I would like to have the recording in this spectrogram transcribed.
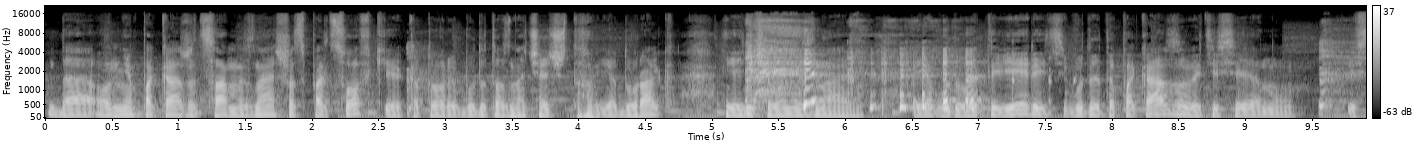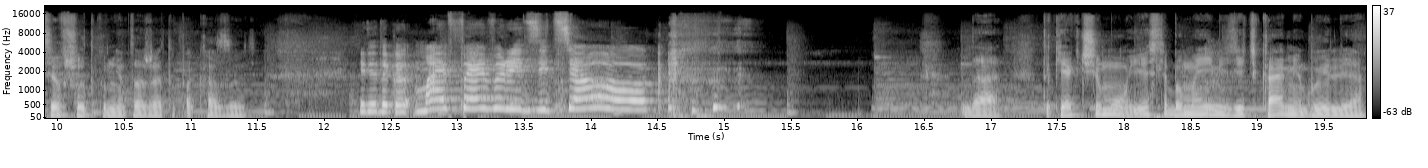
Да, он мне покажет самые, знаешь, распальцовки, которые будут означать, что я дурак, я ничего не знаю. А я буду в это верить, буду это показывать, и все, ну, и все в шутку мне тоже это показывают. И ты такой, my favorite зятек! Да, так я к чему? Если бы моими зятьками были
